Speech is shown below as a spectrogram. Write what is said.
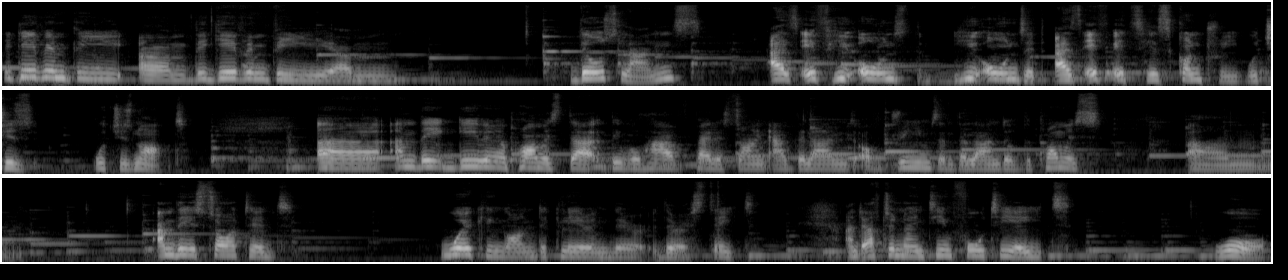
He gave him the um, they gave him the um, those lands as if he owns he owns it as if it's his country which is which is not. Uh, and they gave him a promise that they will have palestine as the land of dreams and the land of the promise. Um, and they started working on declaring their, their state and after 1948 war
